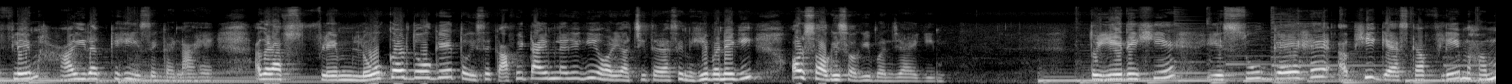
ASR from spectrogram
फ्लेम हाई रख के ही इसे करना है। अगर आप फ्लेम लो कर दोगे तो इसे काफ़ी टाइम लगेगी और ये अच्छी तरह से नहीं बनेगी और सौगी सौगी बन जाएगी। तो ये देखिए, ये सूख गए हैं। अभी गैस का फ्लेम हम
